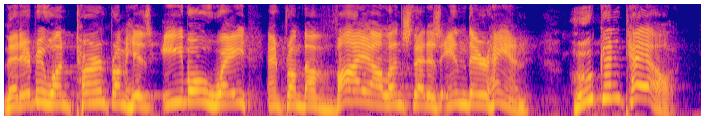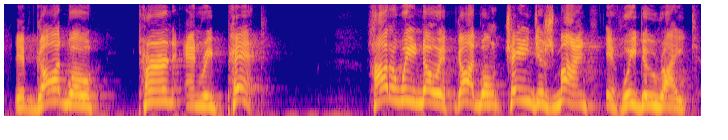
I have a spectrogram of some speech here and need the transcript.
Let everyone turn from his evil way and from the violence that is in their hand. Who can tell if God will turn and repent how do we know if God won't change his mind if we do right?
